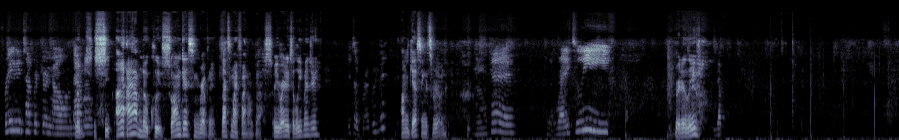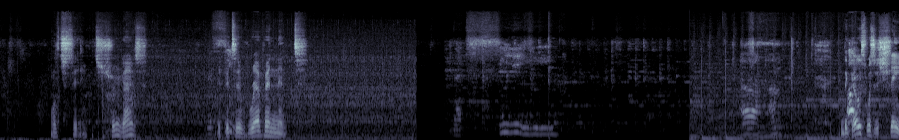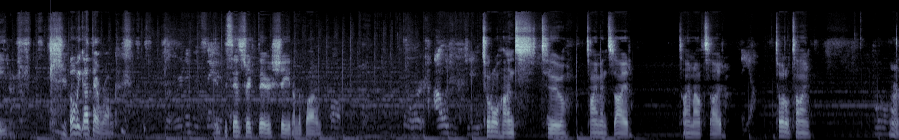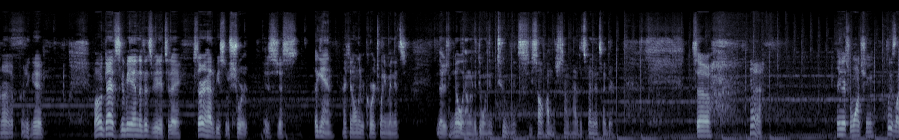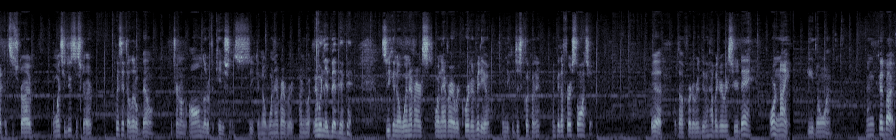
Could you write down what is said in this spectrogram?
Freezing temperature, no. That Look, see, I, I have no clues, so I'm guessing Revenant. That's my final guess. Are you ready to leave, Benji? it's a revenant? I'm guessing it's Revenant. Okay. Ready to leave. Ready to leave? Yep. Let's see. if It's true, guys. Let's If see. it's a Revenant. Let's see. Uh, um, The Oh. ghost was a shade. oh, we got that wrong. it? It, says right there, shade on the bottom. Total hunts to time inside, time outside. Total time. Alright, pretty good. Well, guys, it's gonna be the end of this video today. Sorry had to be so short. It's just, again, I can only record 20 minutes. There's no way I'm gonna do one in two minutes. You saw how much time I had to spend inside there. So, yeah. Thank you guys for watching. Please like and subscribe. And once you do subscribe, please hit that little bell and turn on all notifications so you can know whenever I re- so you can know whenever I, whenever I record a video and you can just click on it and be the first to watch it. But yeah, without further ado, have a great rest of your day or night, either one. And goodbye.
